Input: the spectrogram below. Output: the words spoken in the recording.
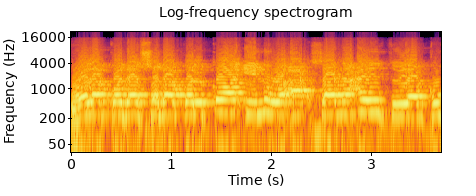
walaqad sadaqal qailu wa ahsana aitu yaqul.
